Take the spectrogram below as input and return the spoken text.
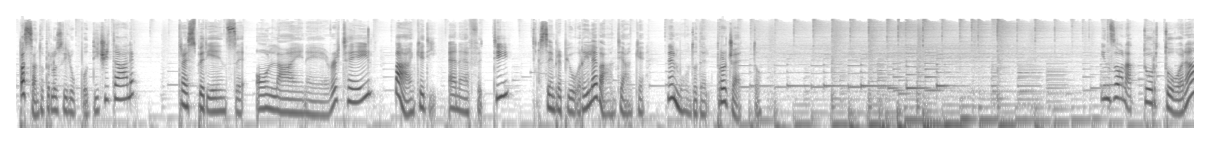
passando per lo sviluppo digitale, tra esperienze online e retail, ma anche di NFT, sempre più rilevanti anche nel mondo del progetto. In zona Tortona,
